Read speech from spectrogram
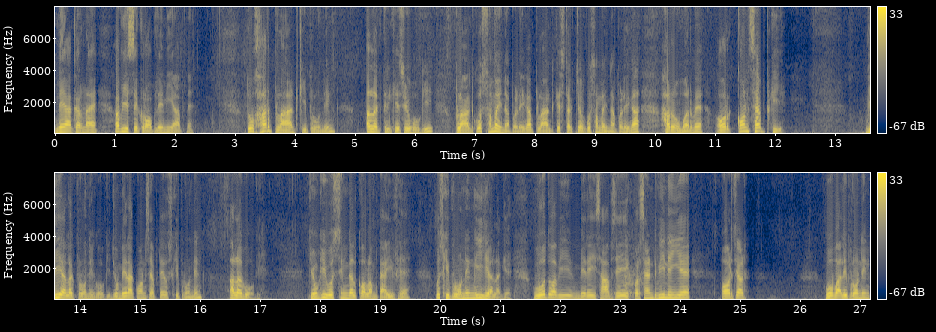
नया करना है। अब इससे क्रॉप लेनी है आपने। तो हर प्लांट की प्रोनिंग अलग तरीके से होगी। प्लांट को समझना पड़ेगा। प्लांट के स्ट्रक्चर को समझना पड़ेगा। हर उम्र में और कॉन्सेप्ट की भी अलग प्रोनिंग होगी। जो मेरा कॉन्सेप्ट है उसकी प्रोनिंग अलग होगी। क्योंकि वो सिंगल कॉलम टाइप है उसकी प्रोनिंग ही अलग है। वो तो अभी मेरे हिसाब से एक परसेंट भी नहीं है और चढ़ वो वाली प्रोनिंग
